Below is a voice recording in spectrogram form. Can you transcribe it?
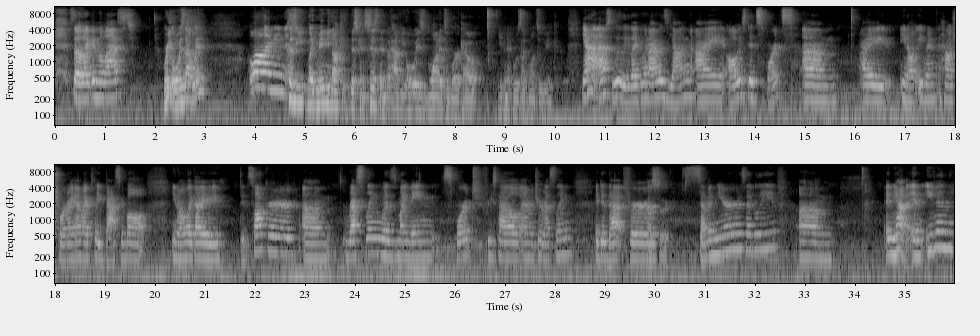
so like in the last, Were you always that way? well, I mean, Because you like maybe not this consistent, but have you always wanted to work out, even if it was like once a week? yeah, absolutely. Like when I was young, I always did sports. Um, I, you know, even how short I am, I played basketball. You know, like I did soccer. Um, wrestling was my main sport, freestyle amateur wrestling. I did that for seven years, I believe. Um, and yeah, and even,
